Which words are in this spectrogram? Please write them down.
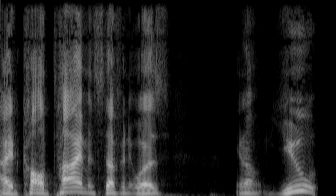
I had called time and stuff, and it was you know, you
